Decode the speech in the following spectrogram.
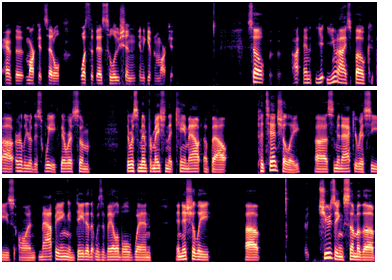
have the market settle what's the best solution in a given market. So, and you, and I spoke uh, earlier this week. There was some there was some information that came out about potentially uh, some inaccuracies on mapping and data that was available when initially uh, choosing some of the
